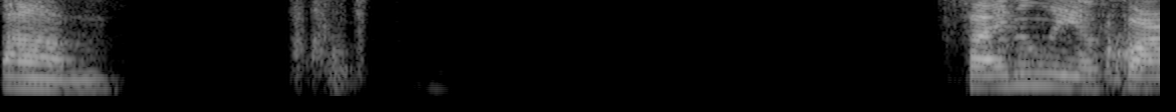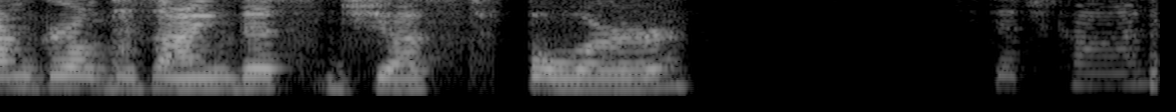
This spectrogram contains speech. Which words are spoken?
Um, Finally, a farm girl designed this just for StitchCon,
